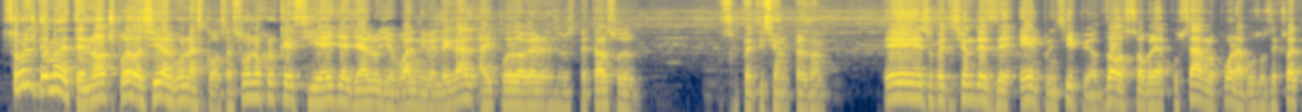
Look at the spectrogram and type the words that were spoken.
Sobre el tema de Tenoch puedo decir algunas cosas. Uno, creo que si ella ya lo llevó al nivel legal, ahí puedo haber respetado su petición, perdón. Eh, su petición desde el principio. Dos, sobre acusarlo por abuso sexual.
